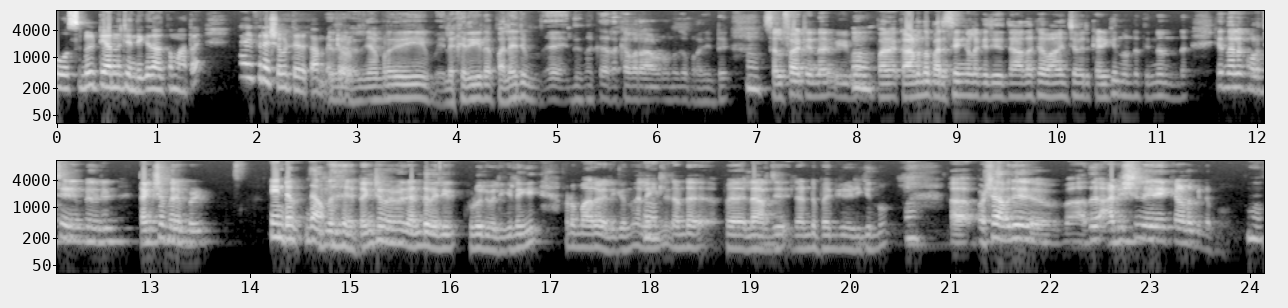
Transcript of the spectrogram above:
പോസിബിലിറ്റി ആണെന്ന് ചിന്തിക്കുന്നതൊക്കെ മാത്രമേ ലൈഫ് രക്ഷപ്പെട്ടെടുക്കാൻ പറ്റുള്ളൂ. ഞാൻ പറഞ്ഞ ഈ ലഹരിയുടെ പലരും ഇതിൽ നിന്നൊക്കെ റിക്കവർ ആവണമെന്നൊക്കെ പറഞ്ഞിട്ട്. സെൽഫായിട്ട് തന്നെ ഈ കാണുന്ന പരസ്യങ്ങളൊക്കെ ചെയ്തിട്ട് അതൊക്കെ വാങ്ങിച്ച് അവർ കഴിക്കുന്നുണ്ട് തിന്നുന്നുണ്ട്. എന്നാലും കുറച്ച് കഴിയുമ്പോൾ ഒരു ടെൻഷൻ വരുമ്പോഴും വീണ്ടും ടെൻഷൻ വരുമ്പോൾ രണ്ട് വലി കൂടുതൽ വലിക്കും. അല്ലെങ്കിൽ അവിടെ മാറി വലിക്കുന്നു. അല്ലെങ്കിൽ രണ്ട് ലാർജ് രണ്ട് പെഗ് കഴിക്കുന്നു. പക്ഷെ അവർ അത് അഡിഷനിലേക്കാണ് പിന്നെ പോകുന്നത്.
